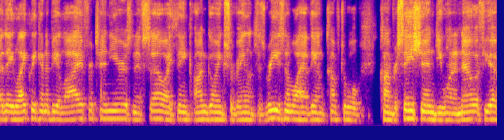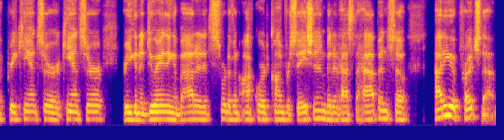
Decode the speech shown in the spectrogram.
are they likely going to be alive for 10 years? And if so, I think ongoing surveillance is reasonable. I have the uncomfortable conversation. Do you want to know if you have precancer or cancer? Are you going to do anything about it? It's sort of an awkward conversation, but it has to happen. So, how do you approach that?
